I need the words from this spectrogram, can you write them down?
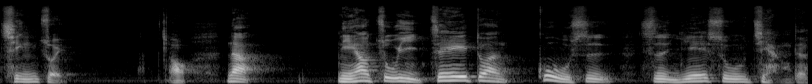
亲嘴。好，那你要注意这一段故事是耶稣讲的。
